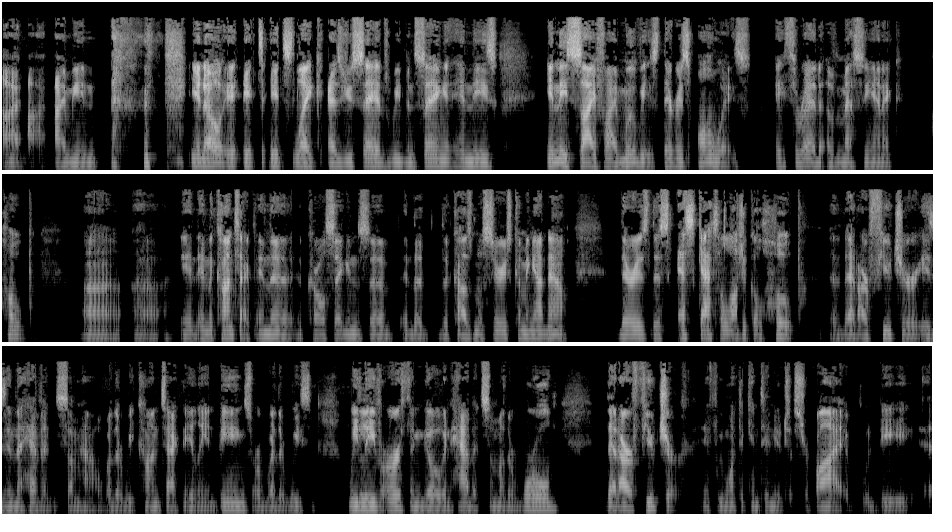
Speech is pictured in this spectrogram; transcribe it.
I, I mean, you know, it, it's it's like as you say, as we've been saying in these in these sci-fi movies, there is always a thread of messianic hope. Uh, uh, in, in the contact in the Carl Sagan's uh, in the the Cosmos series coming out now, there is this eschatological hope that our future is in the heavens somehow, whether we contact alien beings or whether we we leave Earth and go inhabit some other world that our future, if we want to continue to survive, would be uh,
